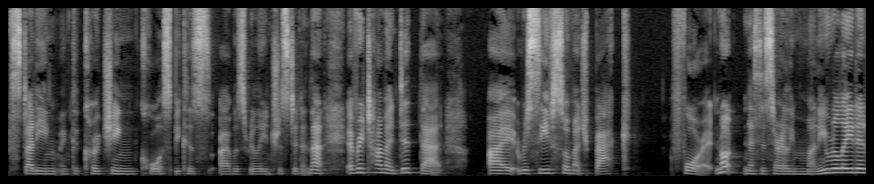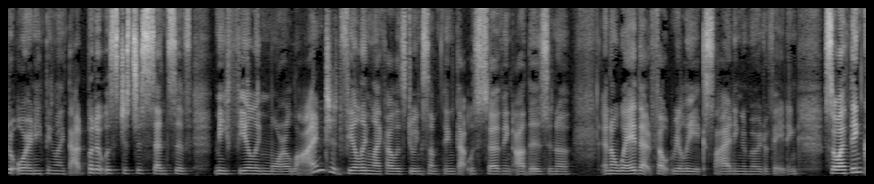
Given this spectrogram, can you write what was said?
studying like a coaching course because I was really interested in that. Every time I did that, I received so much back for it. Not necessarily money related or anything like that, but it was just a sense of me feeling more aligned and feeling like I was doing something that was serving others in a in a way that felt really exciting and motivating. So I think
